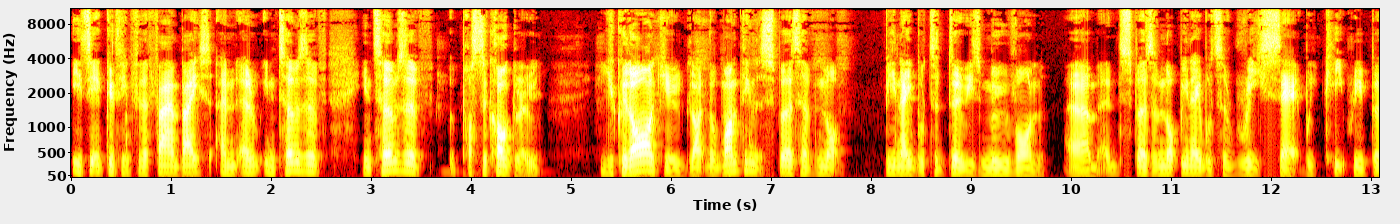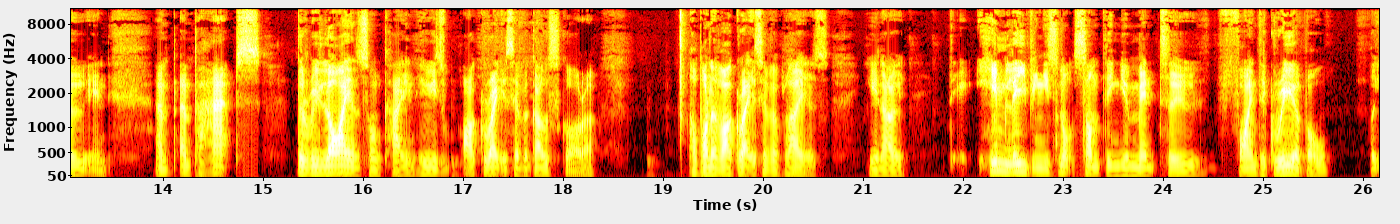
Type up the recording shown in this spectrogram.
is it a good thing for the fan base? And, and in terms of in terms of Postecoglou, you could argue like the one thing that Spurs have not been able to do is move on. Um, Spurs have not been able to reset. We keep rebooting, and and perhaps the reliance on Kane, who is our greatest ever goal scorer, or one of our greatest ever players. You know, him leaving is not something you're meant to find agreeable, but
